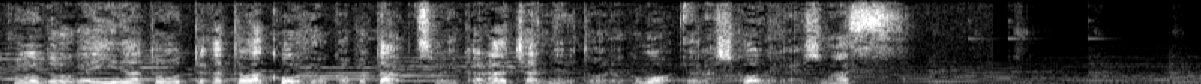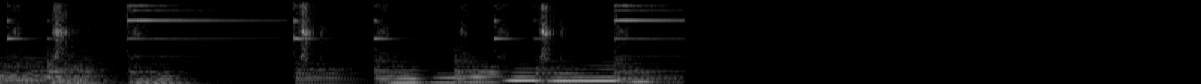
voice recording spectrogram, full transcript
この動画いいなと思った方は高評価ボタン、それからチャンネル登録もよろしくお願いします。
